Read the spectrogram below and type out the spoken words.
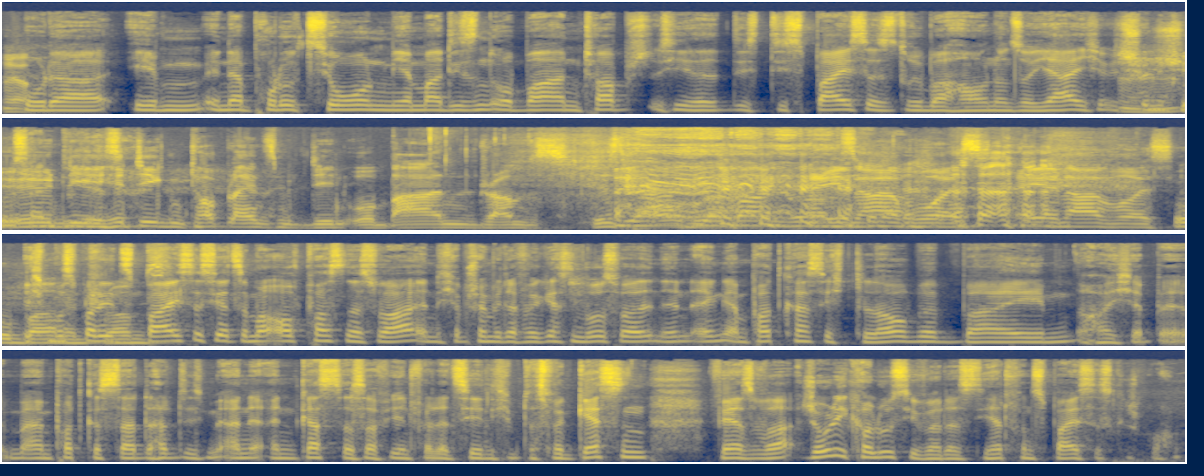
Ja. Oder eben in der Produktion mir mal diesen urbanen Top, hier die, die Spices drüber hauen und so. Ja, ich schön, schön die hittigen Toplines mit den urbanen Drums. Das ja, urbanen Drums. A&R Voice. A&R Voice. Ich muss bei den Spices jetzt immer aufpassen. Das war, ich habe schon wieder vergessen, wo es war, in irgendeinem Podcast. Ich glaube bei, oh, ich habe in einem Podcast, da hatte mir ein Gast das auf jeden Fall erzählt. Ich habe das vergessen, wer es war. Jodie Calusi war das, die hat von Spices gesprochen.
